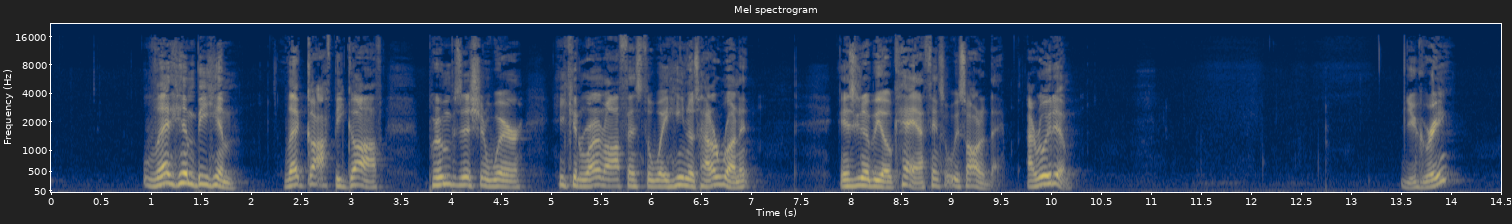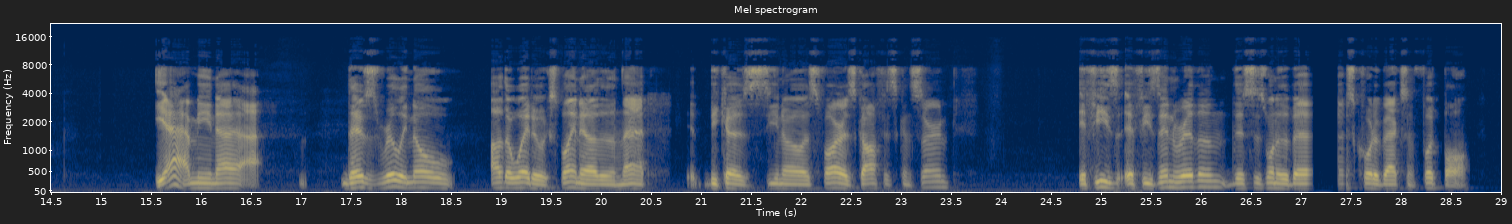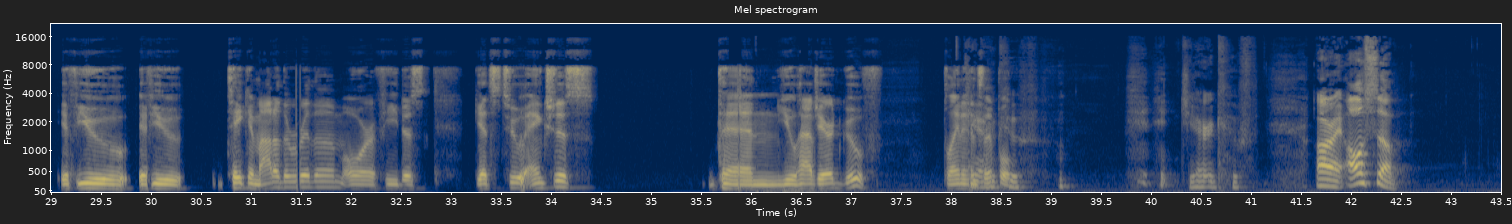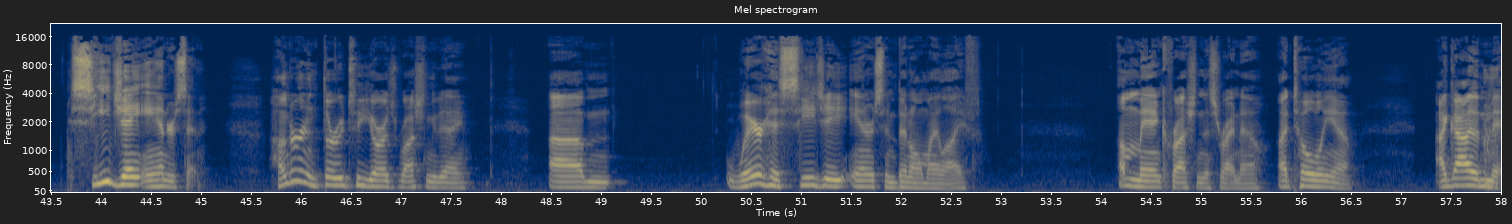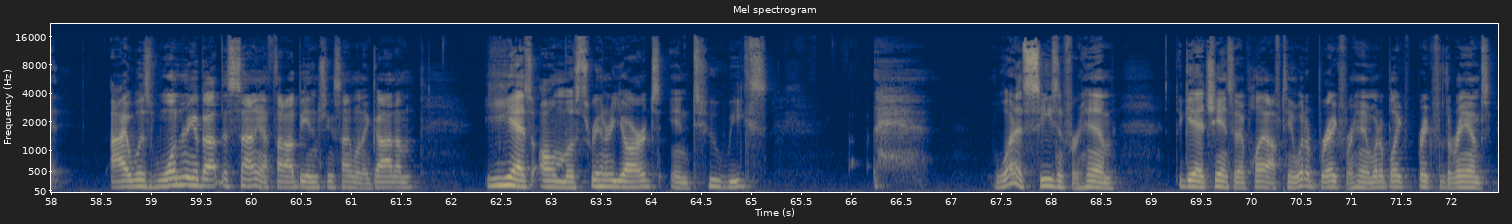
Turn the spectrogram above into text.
let him be him. Let Goff be Goff. Put him in a position where he can run an offense the way he knows how to run it. And he's going to be okay. I think that's what we saw today. I really do. You agree? Yeah, I mean, uh, there's really no other way to explain it other than that, because you know, as far as Goff is concerned, if he's if he's in rhythm, this is one of the best quarterbacks in football. If you if you take him out of the rhythm or if he just gets too anxious, then you have Jared Goof. Plain and Jared simple. Goof. Jared Goof. All right. Also, C.J. Anderson, 132 yards rushing today. Um, where has C.J. Anderson been all my life? I'm man crushing this right now. I totally am. I gotta admit, I was wondering about this signing. I thought it'd be an interesting sign when I got him. he has almost 300 yards in two weeks. What a season for him to get a chance at a playoff team. What a break for him. What a break, break for the Rams.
